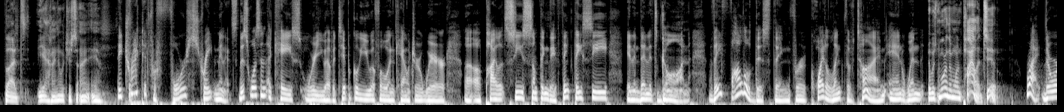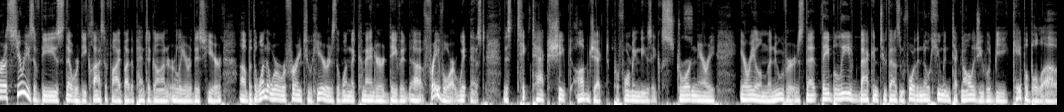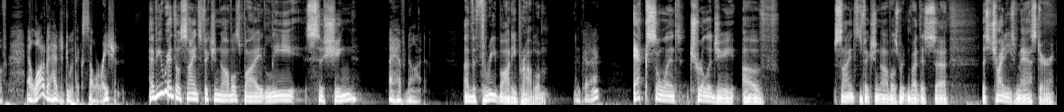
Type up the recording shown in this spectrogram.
But yeah, I know what you're saying. Yeah. They tracked it for four straight minutes. This wasn't a case where you have a typical UFO encounter where uh, a pilot sees something they think they see and then it's gone. They followed this thing for quite a length of time. And when It was more than one pilot, too. Right. There were a series of these that were declassified by the Pentagon earlier this year, uh, but the one that we're referring to here is the one that Commander David uh, Fravor witnessed this tic tac shaped object performing these extraordinary aerial maneuvers that they believed back in 2004 that no human technology would be capable of. And a lot of it had to do with acceleration. Have you read those science fiction novels by Li Cixin? I have not. Uh, the Three Body Problem. Okay. Excellent trilogy of science fiction novels written by this uh, this Chinese master.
